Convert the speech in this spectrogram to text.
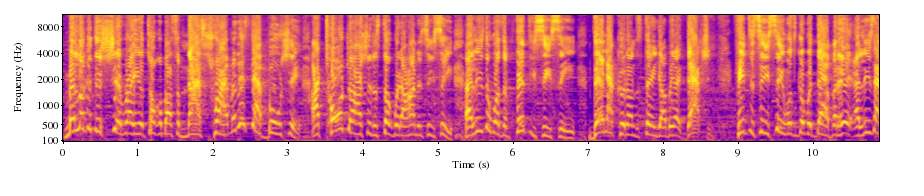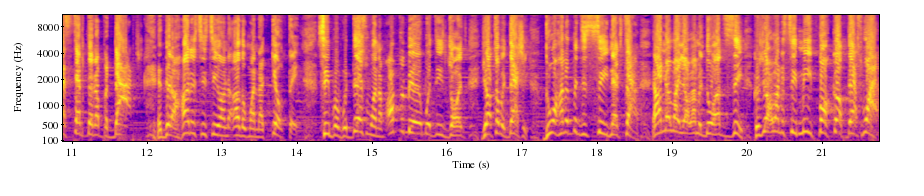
Man, look at this shit right here. Talk about some nice try. Man, it's that bullshit. I told y'all I should have stuck with 100cc. At least it wasn't 50cc. Then I could understand y'all be like, Dashie, 50cc, what's good with that? But hey, at least I stepped it up a notch. And then 100cc on the other one, I killed it. See, but with this one, I'm unfamiliar with these joints. Y'all told me, Dashie, do 150cc next time. I know why y'all want me to do 100cc. Because y'all want to see me fuck up. That's why.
